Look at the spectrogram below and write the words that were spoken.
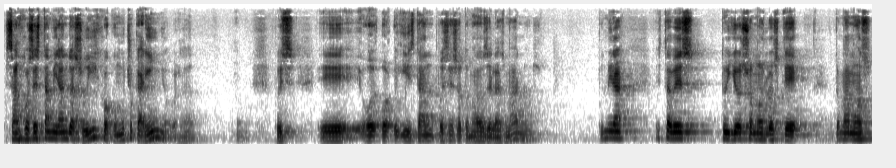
San José está mirando a su hijo con mucho cariño, ¿verdad? pues, eh, y están, pues eso, tomados de las manos. Pues mira, esta vez tú y yo somos los que tomamos,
